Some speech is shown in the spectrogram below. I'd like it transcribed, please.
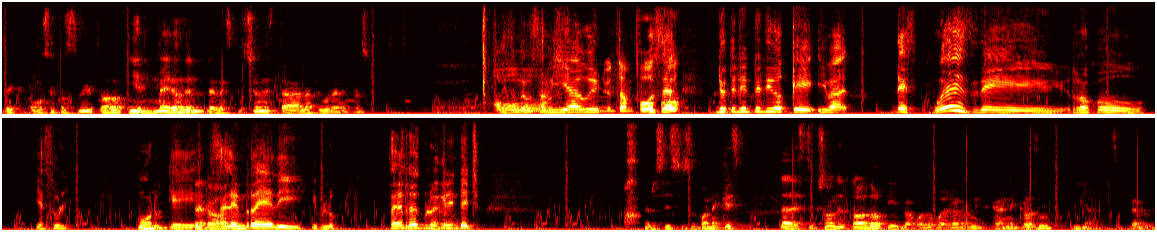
de que cómo se construye todo, y en medio de, la explosión está la figura de Necrozma. Eso no lo sabía, güey. Yo tampoco. O sea, yo tenía entendido que iba después de rojo y azul. Porque pero- salen red y, y blue. Sí, red, blue y pero- green, de hecho. Pero sí se supone que es la destrucción de todo y luego lo vuelve a reunificar Necrozma y ya se pierde.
